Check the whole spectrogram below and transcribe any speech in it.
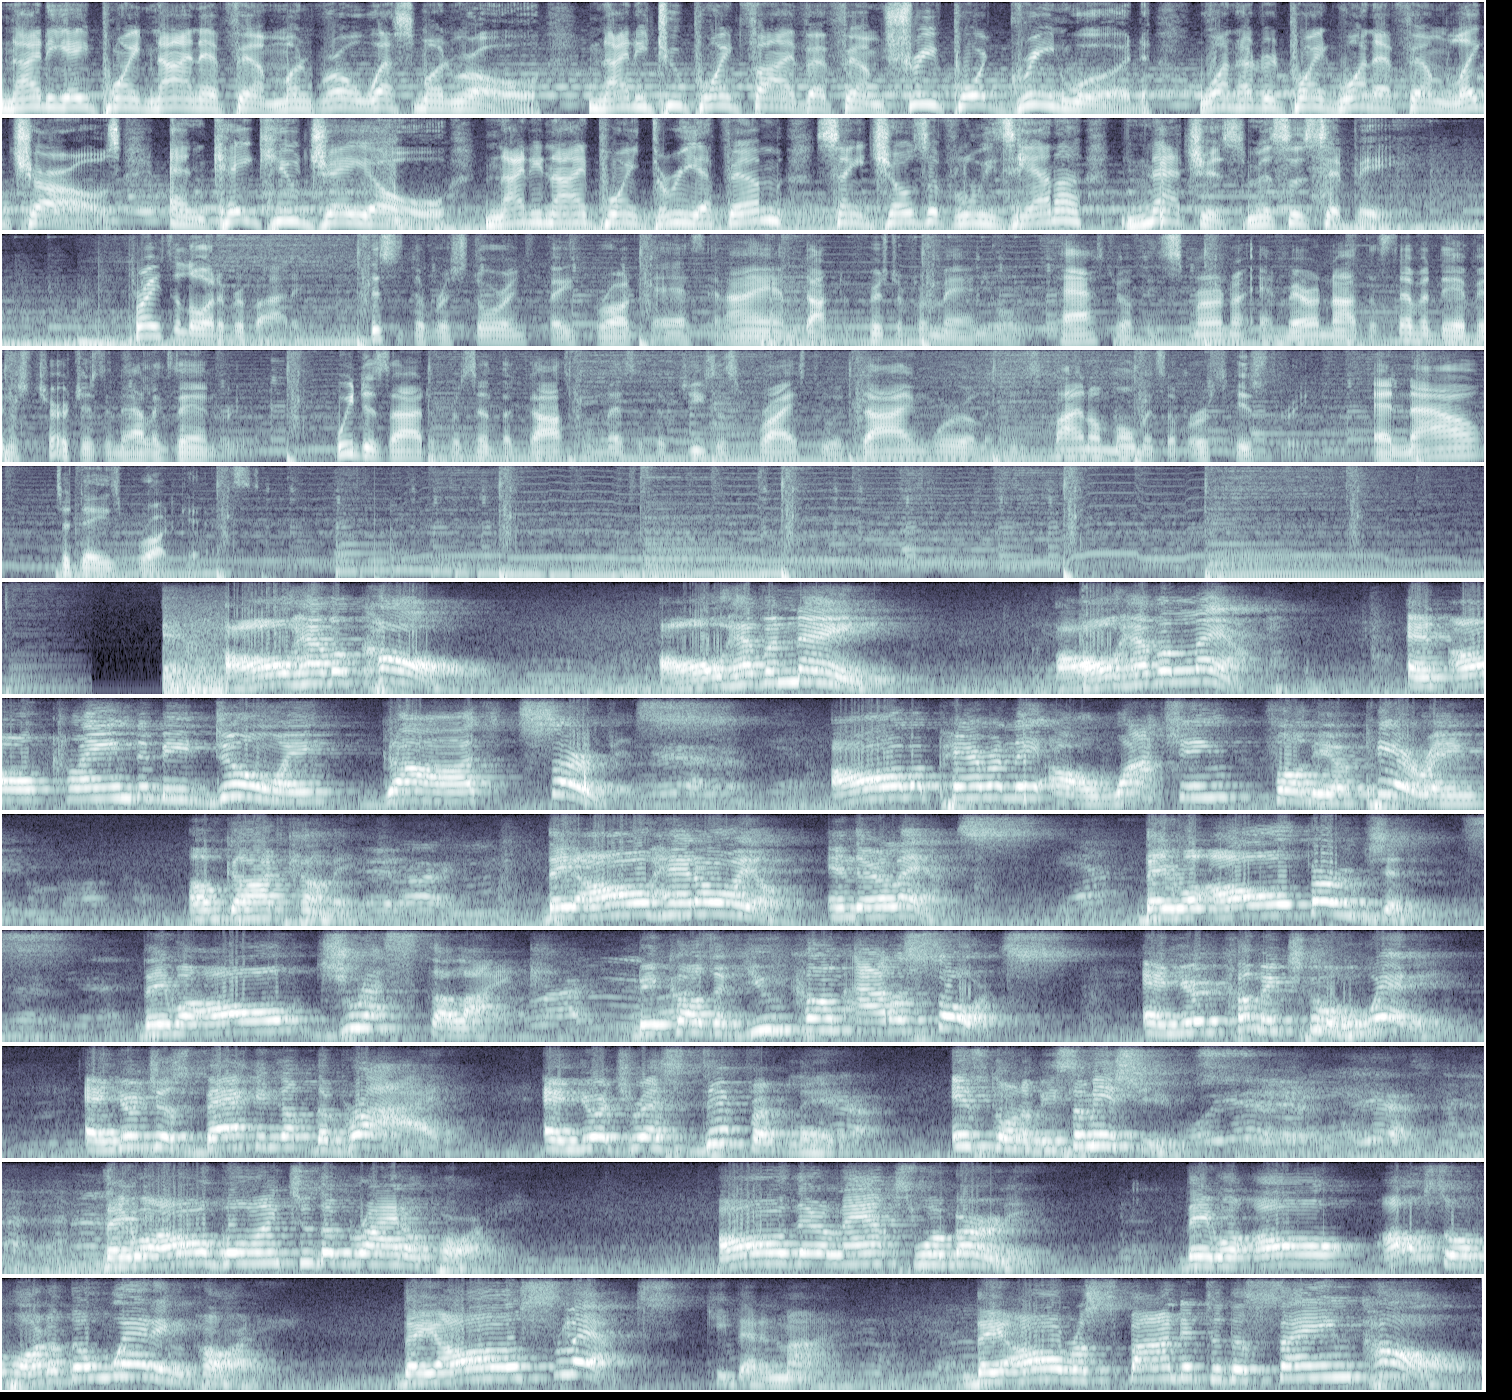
98.9 FM Monroe, West Monroe, 92.5 FM Shreveport, Greenwood, 100.1 FM Lake Charles, and KQJO 99.3 FM St. Joseph, Louisiana, Natchez, Mississippi. Praise the Lord, everybody. This is the Restoring Faith broadcast, and I am Dr. Christopher Manuel, pastor of the Smyrna and Maranatha Seventh day Adventist churches in Alexandria. We desire to present the gospel message of Jesus Christ to a dying world in these final moments of Earth's history. And now, today's broadcast. All have a call, all have a name, all have a lamp, and all claim to be doing God's service. All apparently are watching for the appearing of God coming. They all had oil in their lamps. They were all virgins. They were all dressed alike. Because if you come out of sorts and you're coming to a wedding and you're just backing up the bride and you're dressed differently, it's going to be some issues. Oh, oh, they were all going to the bridal party. All their lamps were burning. They were all also a part of the wedding party. They all slept. Keep that in mind. They all responded to the same call.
